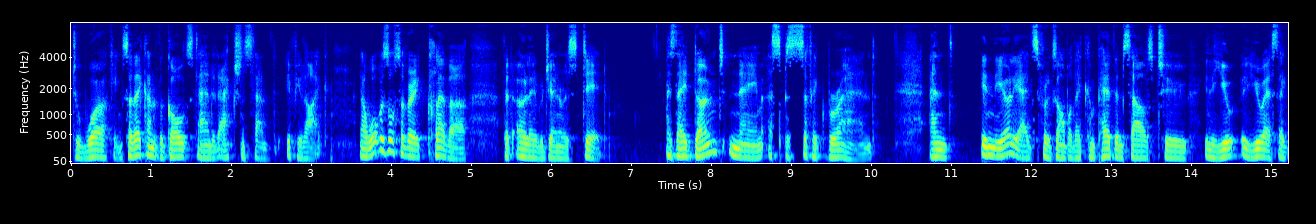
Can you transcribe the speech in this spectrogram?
to working. So they're kind of the gold standard action standard, if you like. Now, what was also very clever that Olay Regenerist did is they don't name a specific brand. And in the early ads, for example, they compared themselves to in the U- US they,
